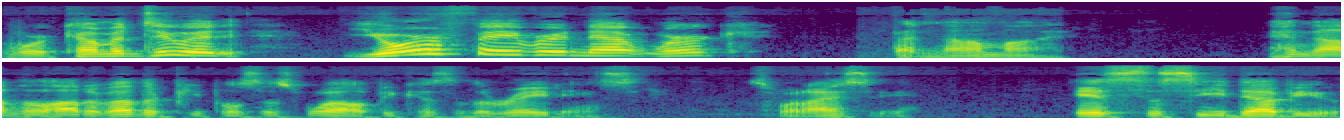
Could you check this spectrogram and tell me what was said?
We're coming to it. Your favorite network but not mine. And not a lot of other people's as well because of the ratings. That's what I see. It's the CW.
